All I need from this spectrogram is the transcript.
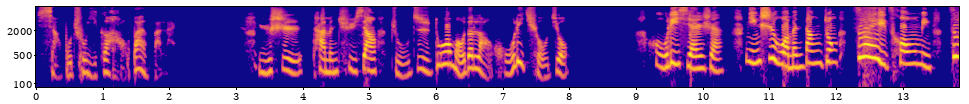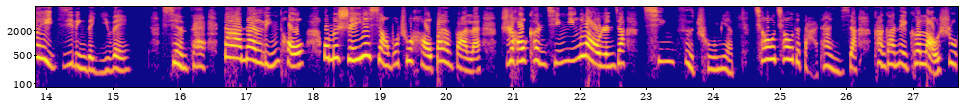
想不出一个好办法来。于是，他们去向足智多谋的老狐狸求救。狐狸先生，您是我们当中最聪明、最机灵的一位。现在大难临头，我们谁也想不出好办法来，只好恳请您老人家亲自出面，悄悄地打探一下，看看那棵老树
